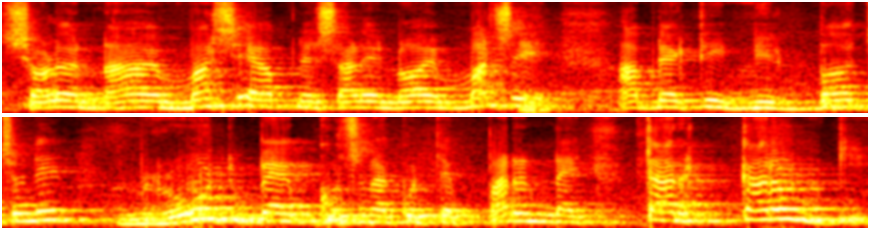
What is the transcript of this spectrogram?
সাড়ে নয় মাসে আপনি, সাড়ে নয় মাসে আপনি একটি নির্বাচনের রোড ম্যাপ ঘোষণা করতে পারেন নাই। তার কারণ কি?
